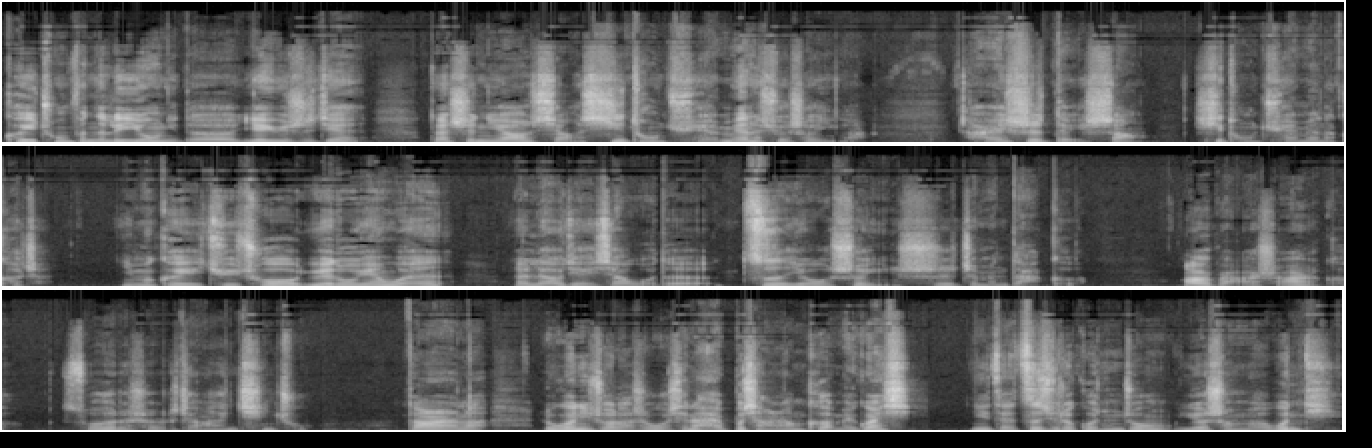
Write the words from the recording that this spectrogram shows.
可以充分的利用你的业余时间，但是你要想系统全面的学摄影啊，还是得上系统全面的课程。你们可以去戳阅读原文来了解一下我的自由摄影师这门大课，二百二十二课，所有的事儿都讲得很清楚。当然了，如果你说老师我现在还不想上课，没关系，你在自学的过程中有什么问题，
